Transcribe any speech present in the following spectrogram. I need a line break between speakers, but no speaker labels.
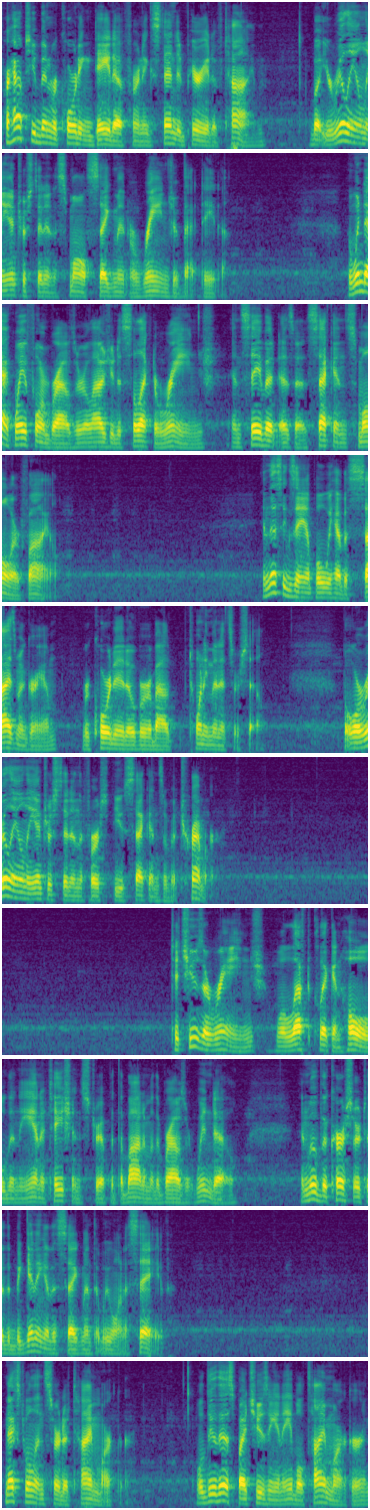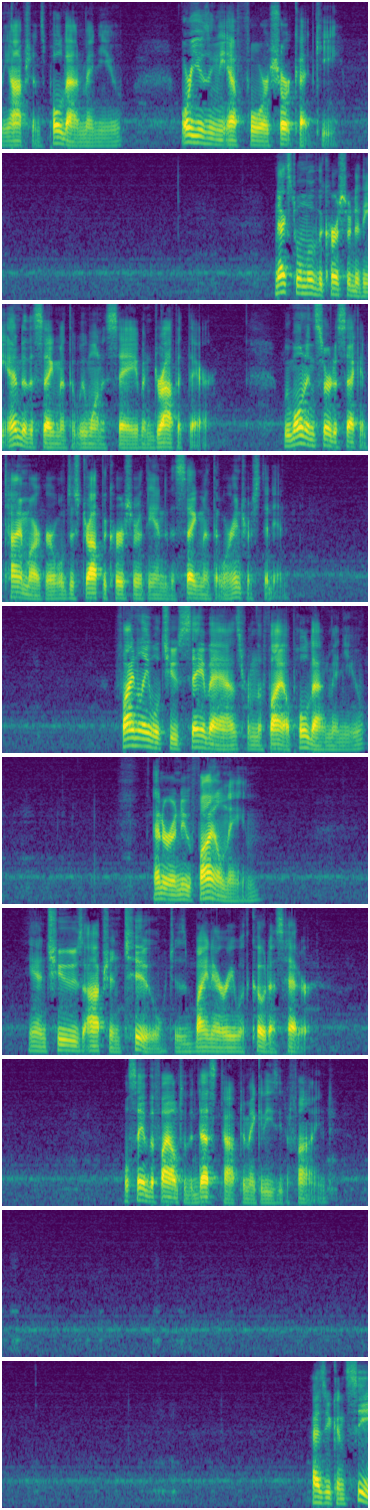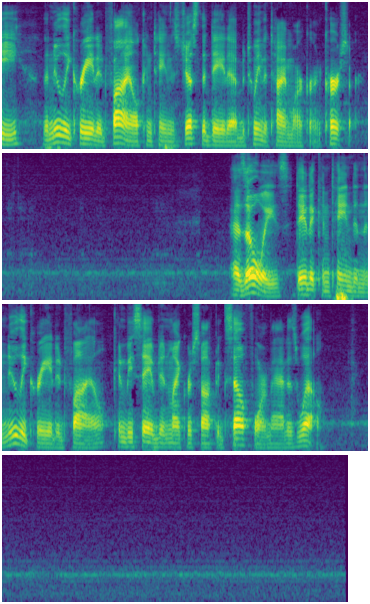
Perhaps you've been recording data for an extended period of time, but you're really only interested in a small segment or range of that data. The WinDaq Waveform Browser allows you to select a range and save it as a second, smaller file. In this example, we have a seismogram recorded over about 20 minutes or so. But we're really only interested in the first few seconds of a tremor. To choose a range, we'll left-click and hold in the annotation strip at the bottom of the browser window and move the cursor to the beginning of the segment that we want to save. Next we'll insert a time marker. We'll do this by choosing Enable Time Marker in the Options pull-down menu or using the F4 shortcut key. Next we'll move the cursor to the end of the segment that we want to save and drop it there. We won't insert a second time marker, we'll just drop the cursor at the end of the segment that we're interested in. Finally, we'll choose Save As from the File pull-down menu, enter a new file name, and choose option 2, which is binary with CODAS header. We'll save the file to the desktop to make it easy to find. As you can see, the newly created file contains just the data between the time marker and cursor. As always, data contained in the newly created file can be saved in Microsoft Excel format as well.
